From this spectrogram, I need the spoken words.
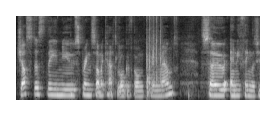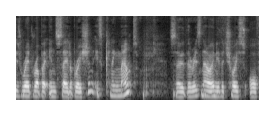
just as the new Spring Summer catalogue have gone cling mount. So anything that is red rubber in Sale-a-Bration is cling mount. So there is now only the choice of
